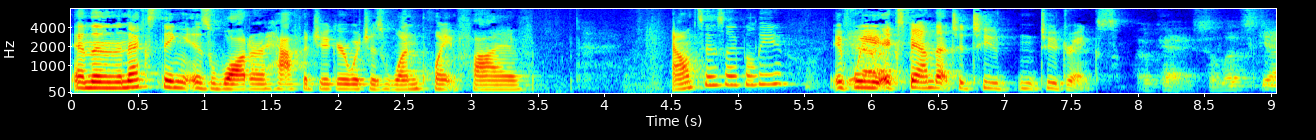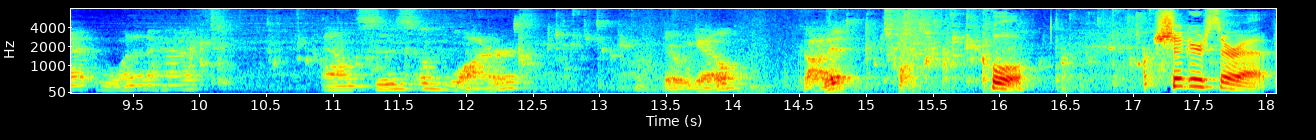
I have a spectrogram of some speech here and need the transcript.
And then the next thing is water, half a jigger, which is 1.5 ounces, I believe. If we expand that to two two drinks. Okay, so let's get one and a half ounces of water. There we go. Got it. Cool. Sugar syrup,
